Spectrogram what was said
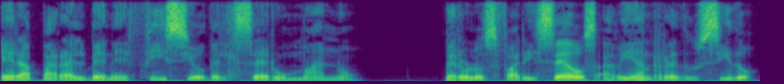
era para el beneficio del ser humano. Pero los fariseos habían reducido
